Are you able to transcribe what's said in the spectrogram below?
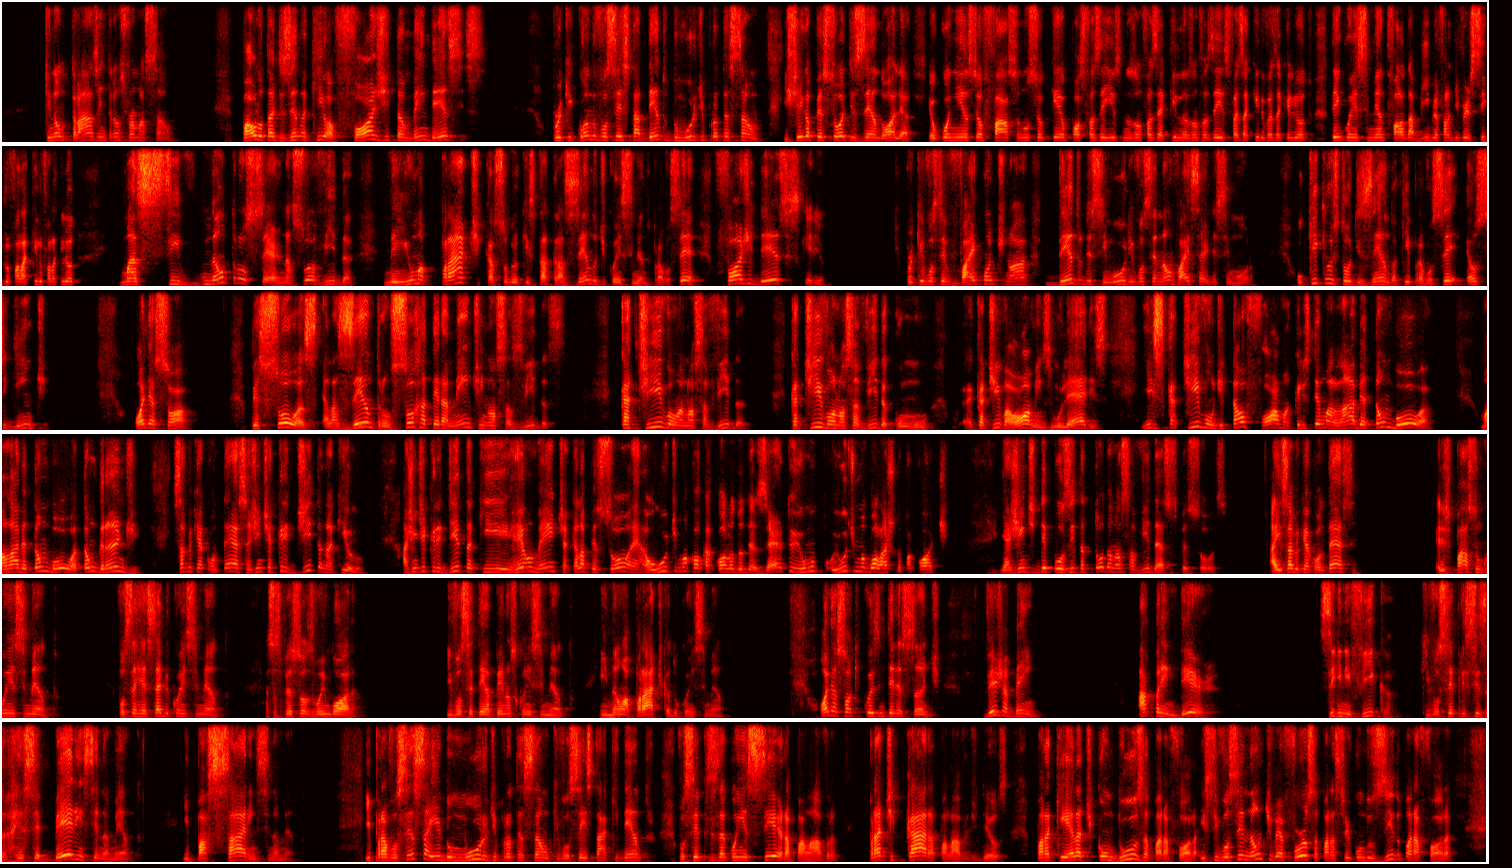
que não trazem transformação. Paulo está dizendo aqui, ó, foge também desses. Porque quando você está dentro do muro de proteção e chega a pessoa dizendo: Olha, eu conheço, eu faço, não sei o que, eu posso fazer isso, nós vamos fazer aquilo, nós vamos fazer isso, faz aquilo, faz aquele outro, tem conhecimento, fala da Bíblia, fala de versículo, fala aquilo, fala aquele outro. Mas se não trouxer na sua vida nenhuma prática sobre o que está trazendo de conhecimento para você, foge desses, querido. Porque você vai continuar dentro desse muro e você não vai sair desse muro. O que, que eu estou dizendo aqui para você é o seguinte: olha só, pessoas elas entram sorrateiramente em nossas vidas, cativam a nossa vida, cativam a nossa vida como eh, cativa homens, mulheres, e eles cativam de tal forma que eles têm uma lábia tão boa, uma lábia tão boa, tão grande. Sabe o que acontece? A gente acredita naquilo. A gente acredita que realmente aquela pessoa é a última Coca-Cola do deserto e, a última bolacha do pacote. E a gente deposita toda a nossa vida a essas pessoas. Aí sabe o que acontece? Eles passam conhecimento. Você recebe conhecimento. Essas pessoas vão embora e você tem apenas conhecimento e não a prática do conhecimento. Olha só que coisa interessante. Veja bem, aprender significa que você precisa receber ensinamento e passar ensinamento. E para você sair do muro de proteção que você está aqui dentro, você precisa conhecer a palavra, praticar a palavra de Deus para que ela te conduza para fora. E se você não tiver força para ser conduzido para fora,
